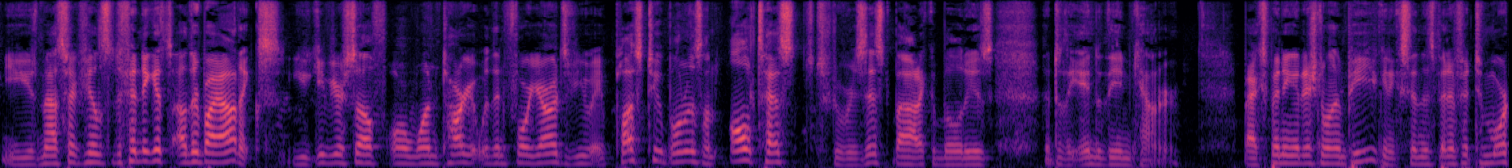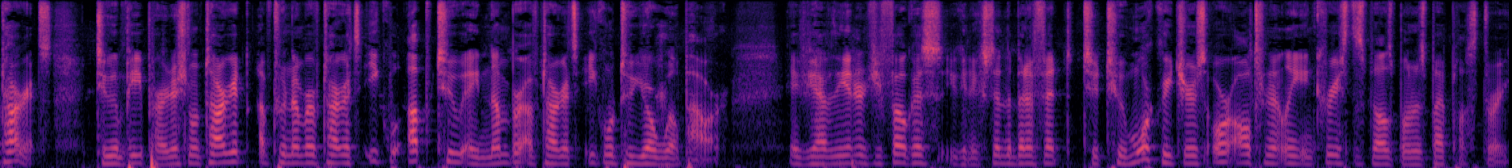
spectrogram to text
You use Mass Effect Fields to defend against other biotics. You give yourself or one target within four yards of you a plus two bonus on all tests to resist biotic abilities until the end of the encounter. By spending additional MP, you can extend this benefit to more targets. Two MP per additional target, up to a number of targets equal up to a number of targets equal to your willpower. If you have the energy focus, you can extend the benefit to two more creatures, or alternately increase the spell's bonus by plus three.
